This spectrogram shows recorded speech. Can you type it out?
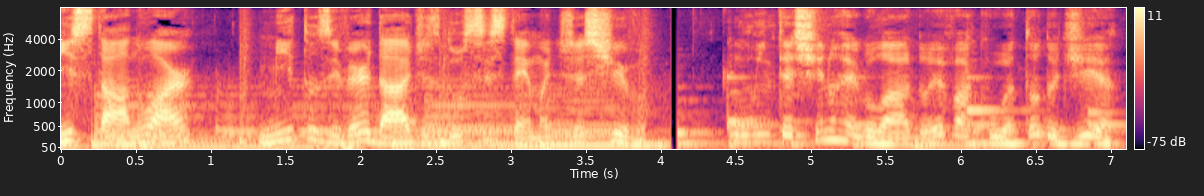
Está no ar mitos e verdades do sistema digestivo. Um intestino regulado evacua todo dia?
